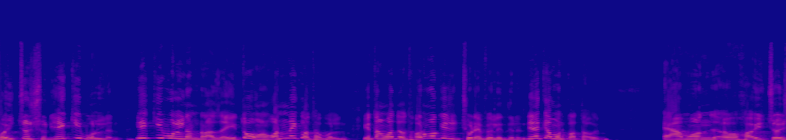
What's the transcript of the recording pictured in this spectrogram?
হইচই শুরু এ কি বললেন? এ কি বললেন রাজা? এই তো অন্যায় কথা বললেন। এ তো আমাদের ধর্মকে ছুড়ে ফেলে দিলেন। এ কেমন কথা হইল? এমন হইচই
